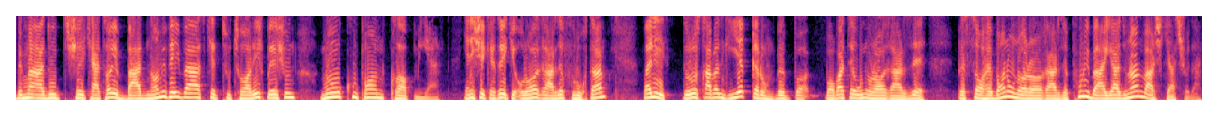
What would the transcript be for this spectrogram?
به معدود شرکت های بدنامی پیوست که تو تاریخ بهشون نو کوپان کلاب میگن. یعنی شرکت هایی که اوراق قرضه فروختن ولی درست قبل از اینکه یک قرون به بابت اون اوراق قرضه. به صاحبان اون اوراق قرضه پولی برگردونن ورشکست شدن.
